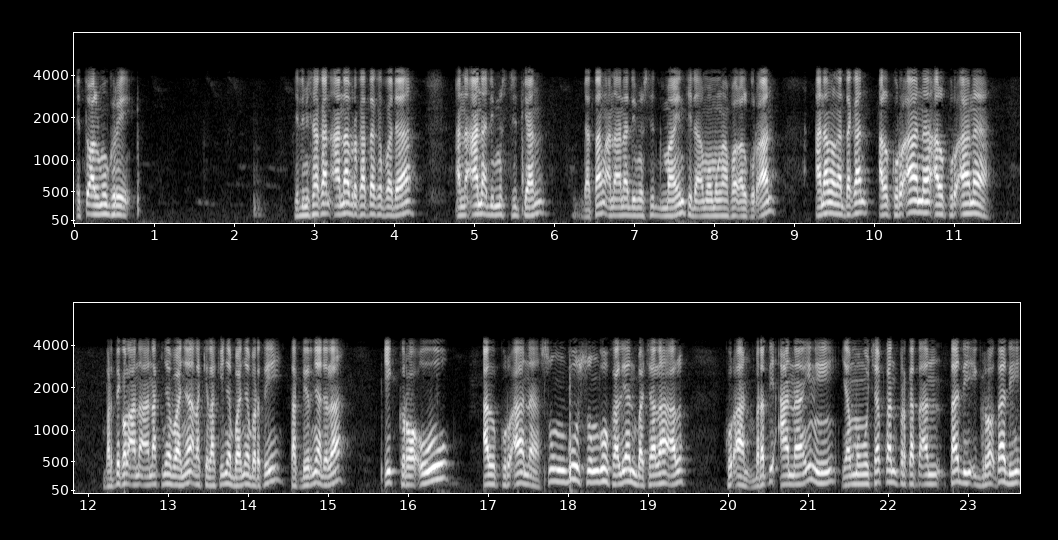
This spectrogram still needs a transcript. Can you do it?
Itu al-mugri. Jadi misalkan anak berkata kepada anak-anak di masjid kan, Datang anak-anak di masjid main tidak mau menghafal Al-Quran. Anak mengatakan Al-Qur'ana, Al-Qur'ana. Berarti kalau anak-anaknya banyak, laki-lakinya banyak berarti takdirnya adalah ikra'u al-Qur'ana. Sungguh-sungguh kalian bacalah Al-Qur'an. Berarti ana ini yang mengucapkan perkataan tadi, ikro tadi,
